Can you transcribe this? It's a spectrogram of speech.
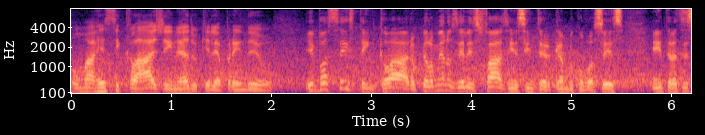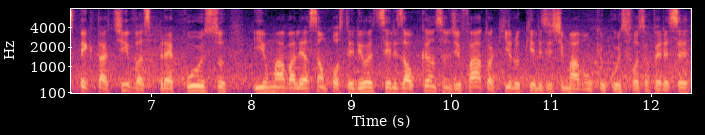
uma reciclagem né, do que ele aprendeu. E vocês têm claro, pelo menos eles fazem esse intercâmbio com vocês, entre as expectativas pré-curso e uma avaliação posterior, se eles alcançam de fato aquilo que eles estimavam que o curso fosse oferecer?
